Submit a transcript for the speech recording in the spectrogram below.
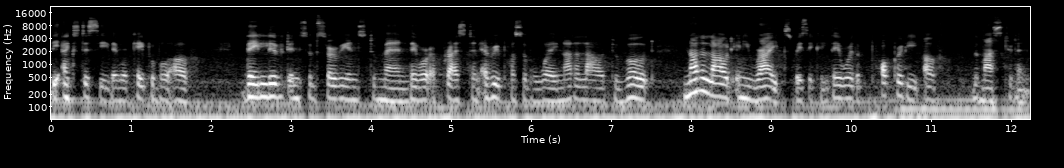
the ecstasy they were capable of. they lived in subservience to men. They were oppressed in every possible way, not allowed to vote, not allowed any rights, basically. They were the property of the masculine.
